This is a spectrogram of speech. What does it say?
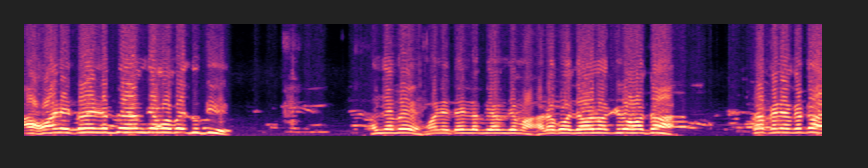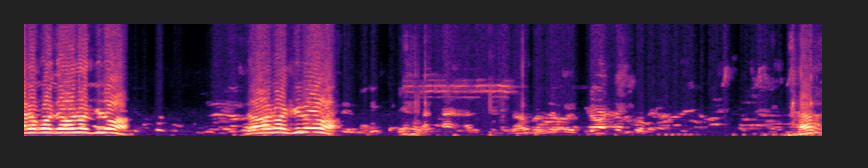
આ હોની ત્રણ લગ્યો એમ જેમાં ભાઈ દૂધી. સમજે ભાઈ હોની ત્રણ લગ્યો એમ જેમાં હરકો દવાનો કિલો હતા. કલ્યાણ કાકા હરકો દવાનો કિલો? દવાનો કિલો? હા?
